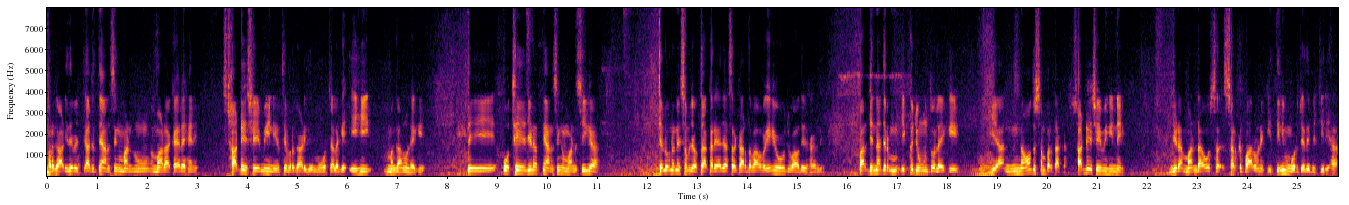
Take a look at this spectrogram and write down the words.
ਬਰਗਾੜੀ ਦੇ ਵਿੱਚ ਅੱਜ ਧਿਆਨ ਸਿੰਘ ਮੰਡ ਨੂੰ ਮਾੜਾ ਕਹਿ ਰਹੇ ਨੇ। ਸਾਢੇ 6 ਮਹੀਨੇ ਉੱਥੇ ਬਰਗਾੜੀ ਦੇ ਮੋਰਚਾ ਲੱਗੇ, ਇਹੀ ਮੰਗਾਂ ਨੂੰ ਲੈ ਕੇ। ਤੇ ਉੱਥੇ ਜਿਹੜਾ ਧਿਆਨ ਸਿੰਘ ਮੰਡ ਸੀਗਾ, ਚਲੋ ਉਹਨਾਂ ਨੇ ਸਮਝੌਤਾ ਕਰਿਆ ਜਾਂ ਸਰਕਾਰ ਦਬਾਅ ਹੋ ਉਹ ਜਵਾਬ ਦੇ ਸਕਦੇ। ਪਰ ਜਿੰਨਾ ਚਿਰ 1 ਜੂਨ ਤੋਂ ਲੈ ਕੇ ਜਾਂ 9 ਦਸੰਬਰ ਤੱਕ 6.5 ਮਹੀਨੇ ਜਿਹੜਾ ਮੰਡ ਆ, ਉਹ ਸ- ਸੜਕ ਪਾਰ ਉਹਨੇ ਕੀਤੀ ਨਹੀਂ ਮੋਰਚੇ ਦੇ ਵਿੱਚ ਹੀ ਰਿਹਾ।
